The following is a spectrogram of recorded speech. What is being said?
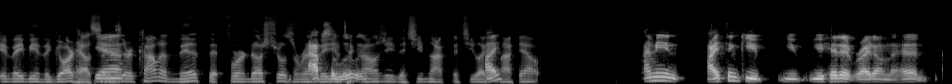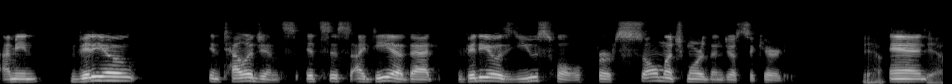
it may be in the guardhouse so is there a common myth that for industrials around video technology that you knock that you like to I knock out I mean, I think you you you hit it right on the head. I mean, video intelligence, it's this idea that video is useful for so much more than just security. yeah And yeah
